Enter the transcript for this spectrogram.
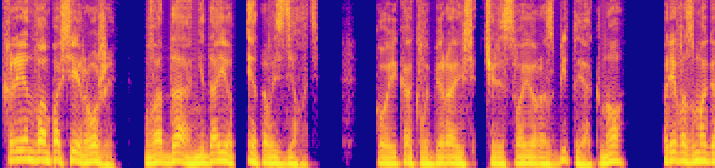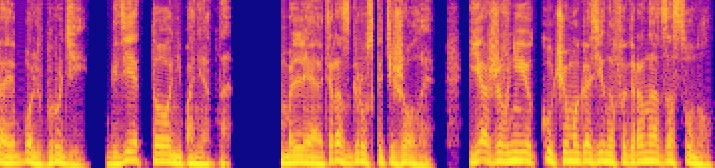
Хрен вам по всей роже! Вода не дает этого сделать!» Кое-как выбираюсь через свое разбитое окно, превозмогая боль в груди. Где кто, непонятно. Млять, разгрузка тяжелая. Я же в нее кучу магазинов и гранат засунул.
